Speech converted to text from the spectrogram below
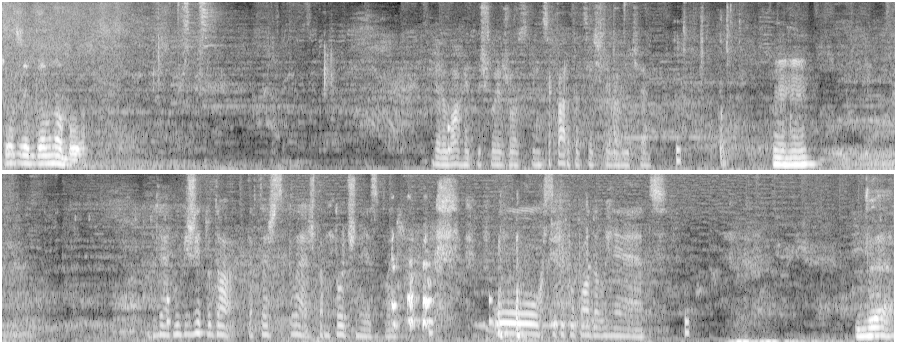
Що це давно було? Дерваги пішли жорсткі. Ну це карта, це ще вагуча. Угу. Блядь, не біжи туди, та в те ж сплеш, там точно є сплеш. Ух, скільки попадав, нет. Да.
